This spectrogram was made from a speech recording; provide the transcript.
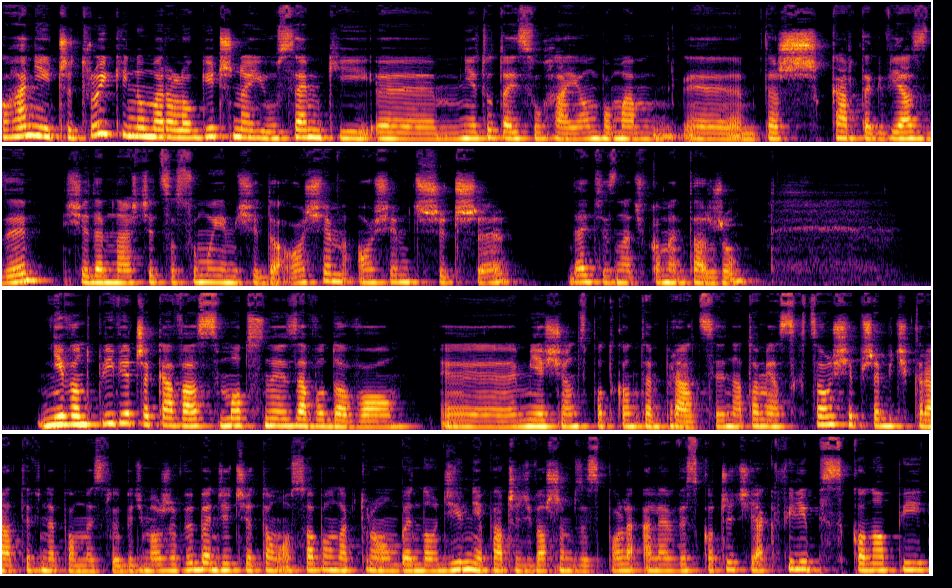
Kochani, czy trójki numerologiczne i ósemki y, mnie tutaj słuchają, bo mam y, też kartę gwiazdy 17, co sumuje mi się do 8, 8, 3, 3. Dajcie znać w komentarzu. Niewątpliwie czeka Was mocny zawodowo y, miesiąc pod kątem pracy, natomiast chcą się przebić kreatywne pomysły. Być może Wy będziecie tą osobą, na którą będą dziwnie patrzeć w Waszym zespole, ale wyskoczycie jak Filip z Konopi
